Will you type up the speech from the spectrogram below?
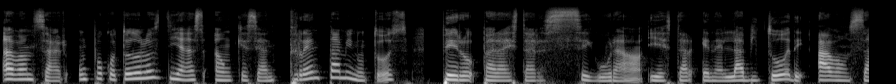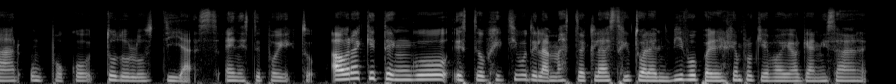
Avanzar un poco todos los días, aunque sean 30 minutos, pero para estar segura y estar en el hábito de avanzar un poco todos los días en este proyecto. Ahora que tengo este objetivo de la masterclass ritual en vivo, por ejemplo, que voy a organizar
